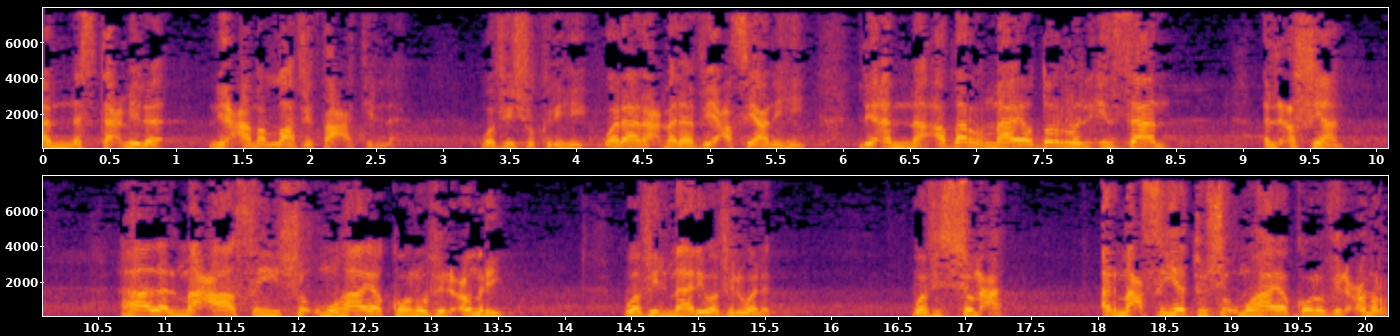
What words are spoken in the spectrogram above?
أن نستعمل نعم الله في طاعة الله وفي شكره ولا نعملها في عصيانه لأن أضر ما يضر الإنسان العصيان. هذا المعاصي شؤمها يكون في العمر وفي المال وفي الولد وفي السمعة. المعصية شؤمها يكون في العمر.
